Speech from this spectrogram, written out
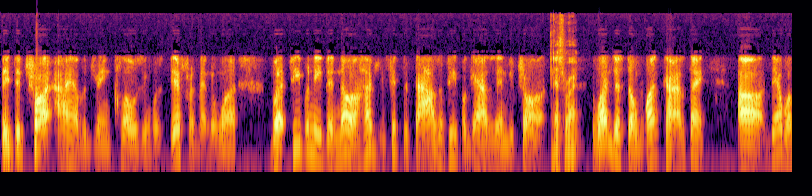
The Detroit I Have a Dream closing was different than the one But people need to know 150,000 people gathered in Detroit. That's right. It wasn't just a one time thing. Uh, there were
